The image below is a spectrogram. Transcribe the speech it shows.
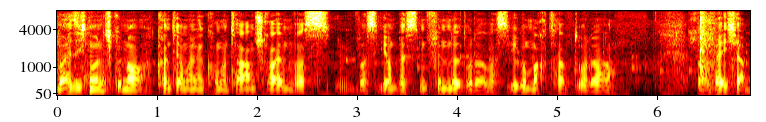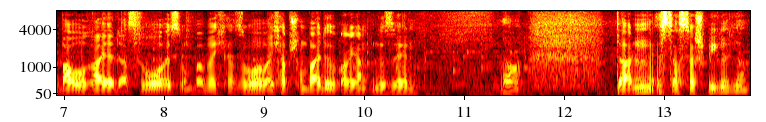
weiß ich noch nicht genau. Könnt ihr mal in den Kommentaren schreiben, was, was ihr am besten findet oder was ihr gemacht habt oder bei welcher Baureihe das so ist und bei welcher so. Aber ich habe schon beide Varianten gesehen. So. Dann ist das der Spiegel hier,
